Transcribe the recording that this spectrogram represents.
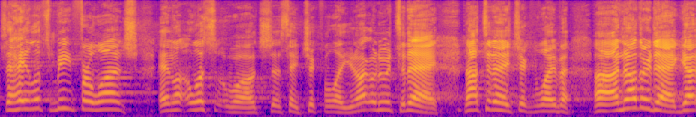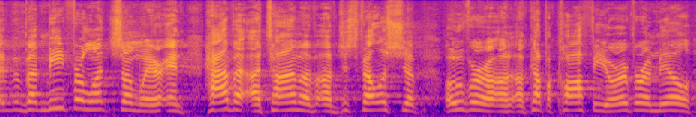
say, hey, let's meet for lunch and let's, well, let's say Chick fil A. You're not going to do it today. Not today, Chick fil A, but uh, another day. But meet for lunch somewhere and have a, a time of, of just fellowship over a, a, cup of coffee or over a meal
